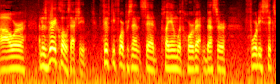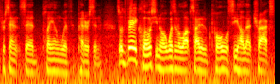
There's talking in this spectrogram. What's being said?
hour, and it was very close actually. 54% said playing with Horvat and Boeser. 46% said playing with Pettersson. So it's very close. You know, it wasn't a lopsided poll. We'll see how that tracks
